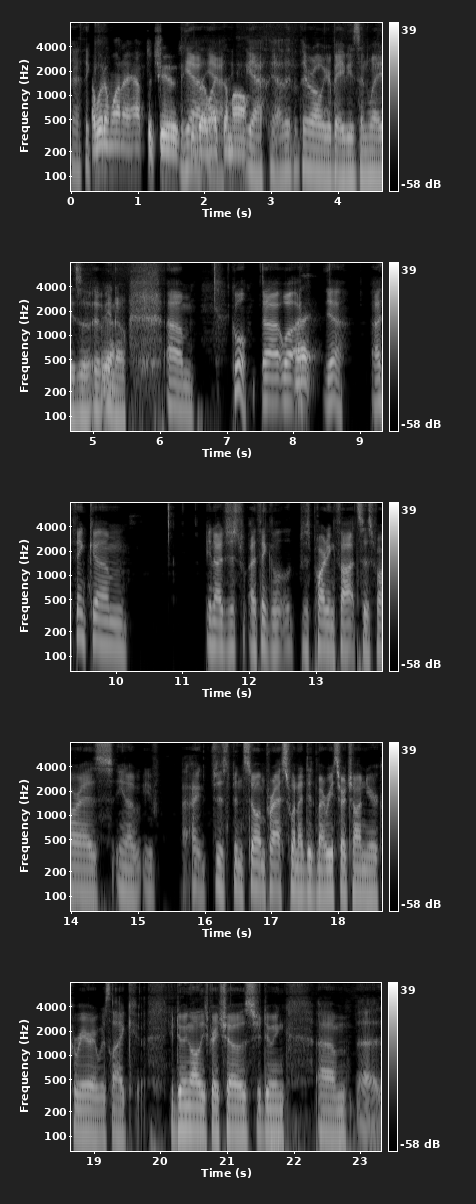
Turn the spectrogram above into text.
I think I wouldn't want to have to choose. Yeah, I yeah, like them all. Yeah, yeah, they're, they're all your babies in ways. Uh, yeah. You know, um, cool. Uh, well, I, yeah, I think um, you know, I just I think just parting thoughts as far as you know, you've I've just been so impressed when I did my research on your career. It was like you're doing all these great shows. You're doing um, uh,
